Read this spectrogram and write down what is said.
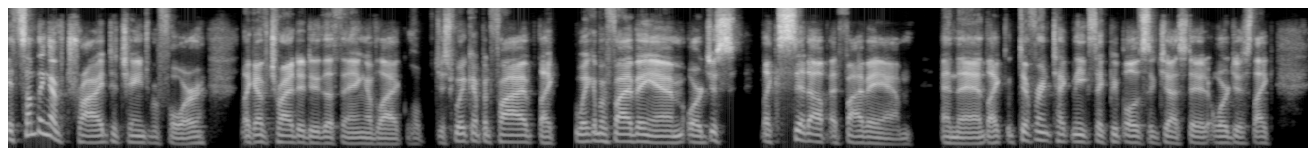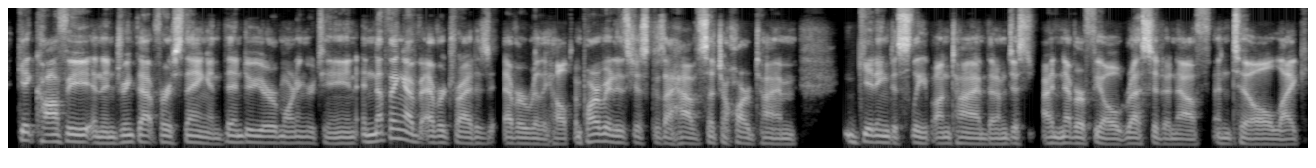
it's something I've tried to change before. Like I've tried to do the thing of like, well, just wake up at five, like wake up at 5 a.m. or just like sit up at 5 a.m. And then like different techniques like people have suggested, or just like get coffee and then drink that first thing and then do your morning routine. And nothing I've ever tried has ever really helped. And part of it is just because I have such a hard time getting to sleep on time that I'm just I never feel rested enough until like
